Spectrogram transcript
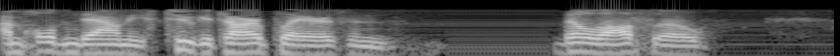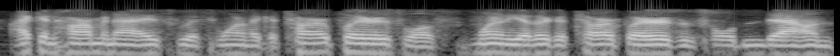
I'm holding down these two guitar players and they'll also I can harmonize with one of the guitar players while one of the other guitar players is holding down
